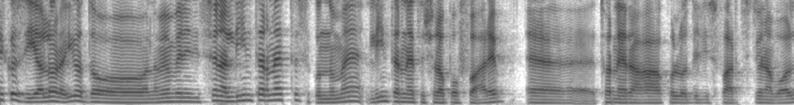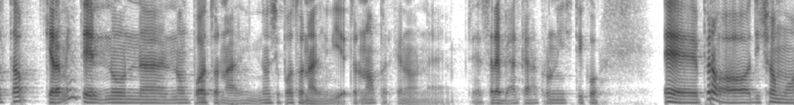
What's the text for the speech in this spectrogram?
E così, allora io do la mia benedizione all'internet, secondo me l'internet ce la può fare, eh, tornerà quello degli sfarzi di una volta, chiaramente non, non può tornare, non si può tornare indietro, no? Perché è- cioè, sarebbe anche anacronistico, Eh, però diciamo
